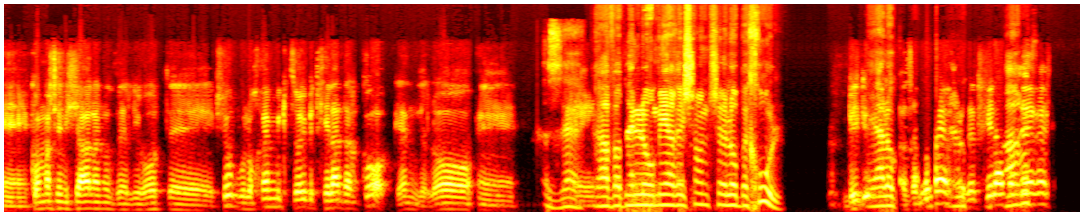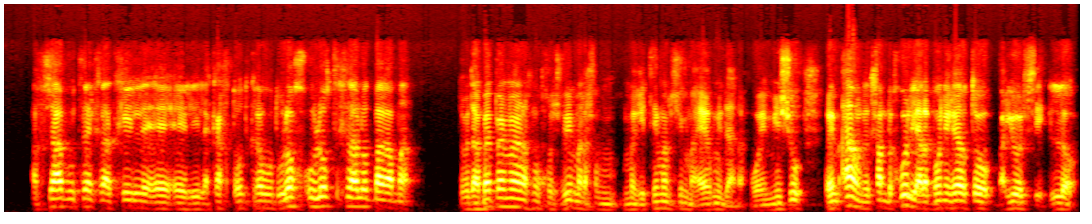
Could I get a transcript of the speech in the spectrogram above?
אה, כל מה שנשאר לנו זה לראות, אה, שוב, הוא לוחם מקצועי בתחילת דרכו, כן? זה לא... אה, זה הקרב הבינלאומי הראשון שלו בחו"ל. בדיוק, אז אני אומר, זה תחילת הדרך, עכשיו הוא צריך להתחיל לקחת עוד קרבות, הוא לא, הוא לא צריך לעלות ברמה. זאת אומרת, הרבה פעמים אנחנו חושבים, אנחנו מריצים אנשים מהר מדי, אנחנו רואים מישהו, רואים, אה, הוא נלחם בחו"ל, יאללה, בוא נראה אותו ב-UFC. לא,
